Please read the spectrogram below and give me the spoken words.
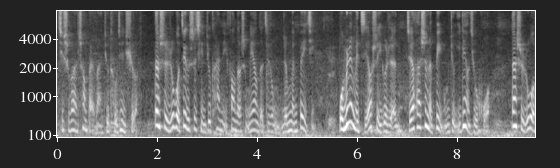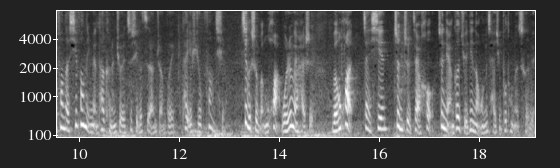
几十万上百万就投进去了。但是如果这个事情就看你放到什么样的这种人文背景，我们认为只要是一个人，只要他生了病，我们就一定要救活。但是如果放到西方里面，他可能觉得这是一个自然转归，他也许就放弃了。这个是文化，我认为还是文化在先，政治在后，这两个决定了我们采取不同的策略。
